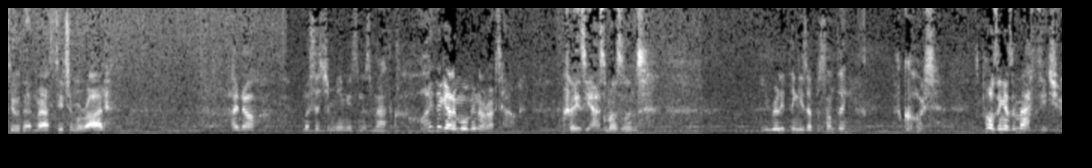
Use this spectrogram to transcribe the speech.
Dude, that math teacher Murad, I know. My sister Mimi's in his math club. why they gotta move in on our town? Crazy ass Muslims. You really think he's up to something? Of course. He's posing as a math teacher.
